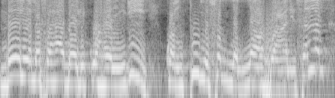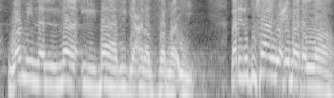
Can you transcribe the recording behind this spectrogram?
mbele ya masahaba yalikuwa hayaingii kwa mtume sallallahu alaihi wasallam wa min alma'i albarid ala dhamai bali ndugu zangu ibadallah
